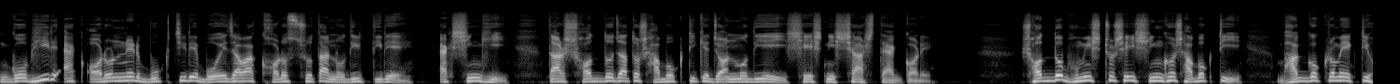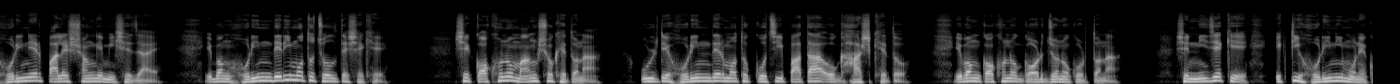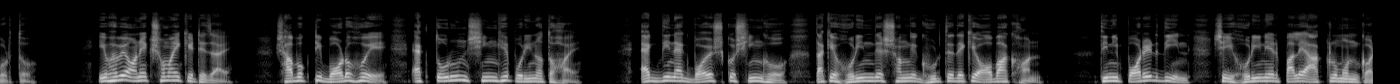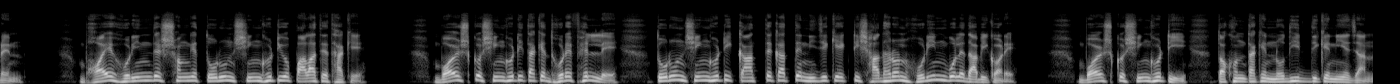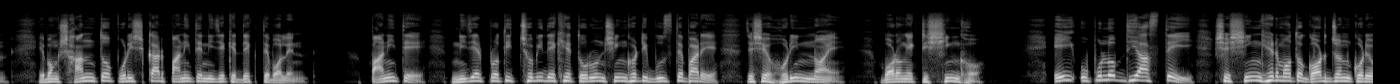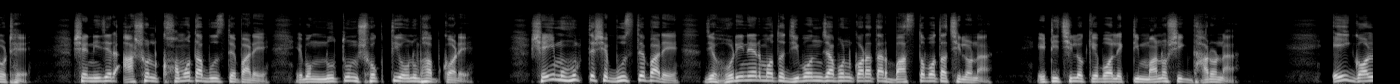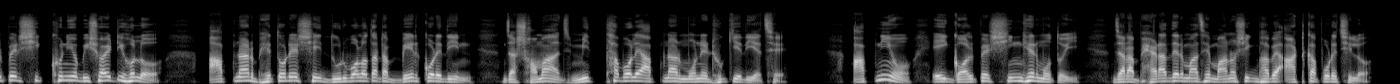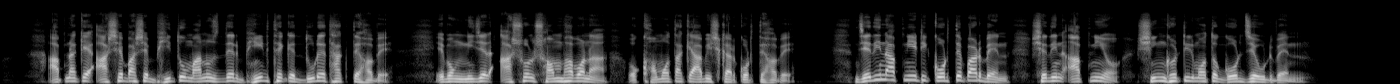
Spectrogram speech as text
গভীর এক অরণ্যের বুক চিরে বয়ে যাওয়া খরস্রোতা নদীর তীরে এক সিংহী তার সদ্যজাত শাবকটিকে জন্ম দিয়েই শেষ নিঃশ্বাস ত্যাগ করে। সদ্য ভূমিষ্ঠ সেই সিংহ শাবকটি ভাগ্যক্রমে একটি হরিণের পালের সঙ্গে মিশে যায় এবং হরিণদেরই মতো চলতে শেখে। সে কখনো মাংস খেত না, উল্টে হরিণদের মতো কচি পাতা ও ঘাস খেত এবং কখনো গর্জনও করত না। সে নিজেকে একটি হরিণই মনে করত। এভাবে অনেক সময় কেটে যায় শাবকটি বড় হয়ে এক তরুণ সিংহে পরিণত হয়। একদিন এক বয়স্ক সিংহ তাকে হরিণদের সঙ্গে ঘুরতে দেখে অবাক হন। তিনি পরের দিন সেই হরিণের পালে আক্রমণ করেন। ভয়ে হরিণদের সঙ্গে তরুণ সিংহটিও পালাতে থাকে। বয়স্ক সিংহটি তাকে ধরে ফেললে তরুণ সিংহটি কাঁদতে কাঁদতে নিজেকে একটি সাধারণ হরিণ বলে দাবি করে। বয়স্ক সিংহটি তখন তাকে নদীর দিকে নিয়ে যান এবং শান্ত পরিষ্কার পানিতে নিজেকে দেখতে বলেন। পানিতে নিজের প্রতিচ্ছবি দেখে তরুণ সিংহটি বুঝতে পারে যে সে হরিণ নয়, বরং একটি সিংহ। এই উপলব্ধি আসতেই সে সিংহের মতো গর্জন করে ওঠে। সে নিজের আসল ক্ষমতা বুঝতে পারে এবং নতুন শক্তি অনুভব করে। সেই মুহূর্তে সে বুঝতে পারে যে হরিণের মতো জীবনযাপন করা তার বাস্তবতা ছিল না। এটি ছিল কেবল একটি মানসিক ধারণা। এই গল্পের শিক্ষণীয় বিষয়টি হল আপনার ভেতরের সেই দুর্বলতাটা বের করে দিন, যা সমাজ মিথ্যা বলে আপনার মনে ঢুকিয়ে দিয়েছে। আপনিও এই গল্পের সিংহের মতোই, যারা ভেড়াদের মাঝে মানসিকভাবে আটকা পড়েছিল। আপনাকে আশেপাশে ভীতু মানুষদের ভিড় থেকে দূরে থাকতে হবে এবং নিজের আসল সম্ভাবনা ও ক্ষমতাকে আবিষ্কার করতে হবে। যেদিন আপনি এটি করতে পারবেন, সেদিন আপনিও সিংহটির মতো গর্জে উঠবেন।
